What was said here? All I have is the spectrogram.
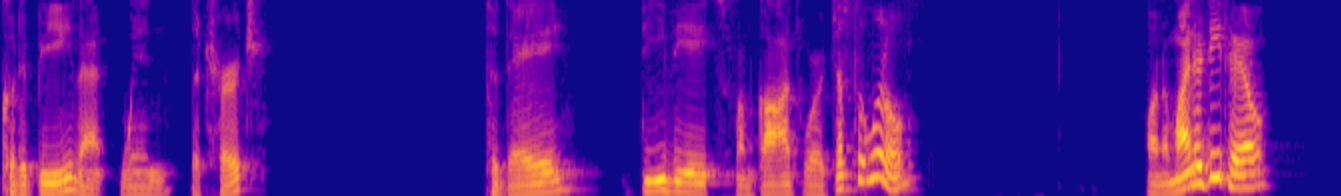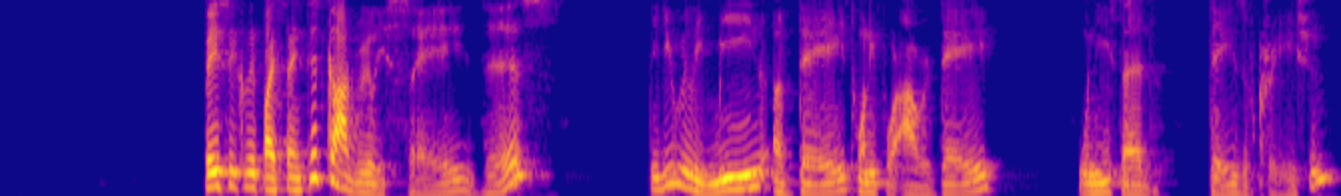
Could it be that when the church today deviates from God's word just a little on a minor detail, basically by saying, Did God really say this? Did he really mean a day, 24 hour day, when he said days of creation?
